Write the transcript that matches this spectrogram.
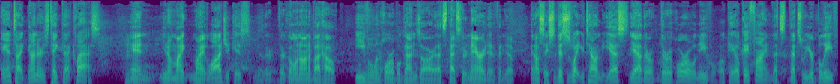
anti-gunners take that class, Hmm. and you know, my my logic is, you know, they're they're going on about how evil and horrible guns are. That's that's their narrative, and Yep. and I'll say, so this is what you're telling me. Yes, yeah, they're they're horrible and evil. Okay, okay, fine. That's that's your belief.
